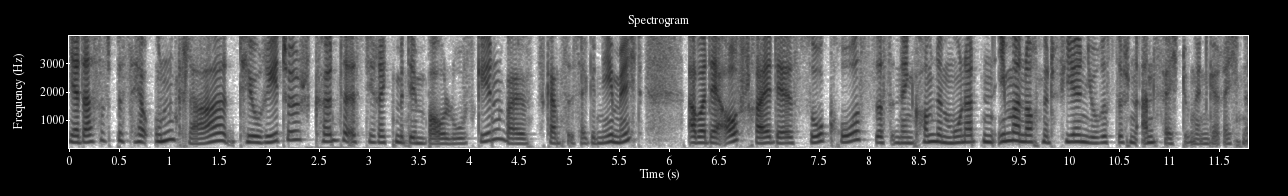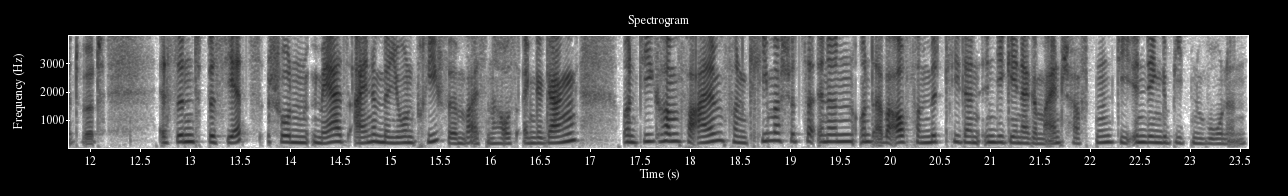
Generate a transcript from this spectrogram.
Ja, das ist bisher unklar. Theoretisch könnte es direkt mit dem Bau losgehen, weil das Ganze ist ja genehmigt. Aber der Aufschrei, der ist so groß, dass in den kommenden Monaten immer noch mit vielen juristischen Anfechtungen gerechnet wird. Es sind bis jetzt schon mehr als eine Million Briefe im Weißen Haus eingegangen und die kommen vor allem von KlimaschützerInnen und aber auch von Mitgliedern indigener Gemeinschaften, die in den Gebieten wohnen.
